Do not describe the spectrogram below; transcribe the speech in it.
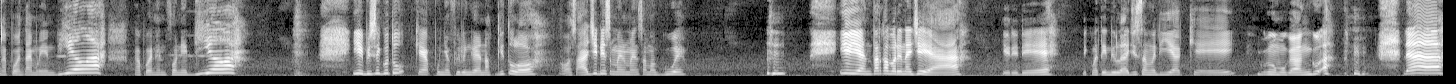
ngapain timeline dia lah? Ngapain handphonenya dia lah? Iya bisa gue tuh kayak punya feeling gak enak gitu loh. Awas aja dia main-main sama gue. Iya iya. Ntar kabarin aja ya. Yaudah deh Nikmatin dulu aja sama dia okay? Gue gak mau ganggu ah Dah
